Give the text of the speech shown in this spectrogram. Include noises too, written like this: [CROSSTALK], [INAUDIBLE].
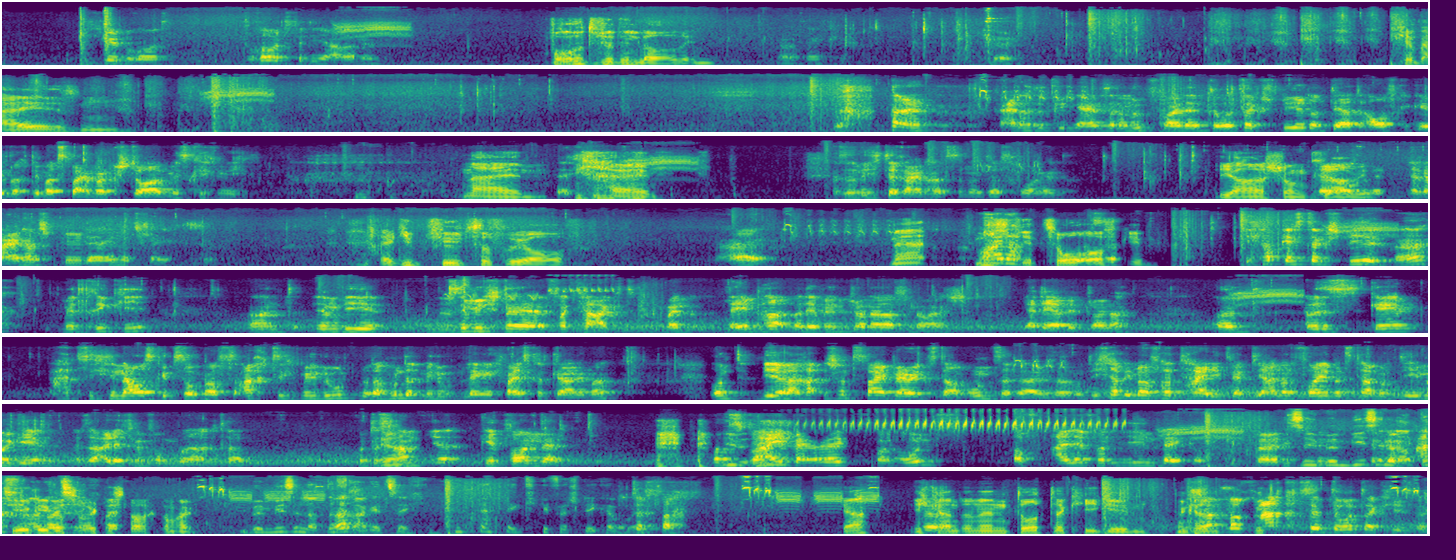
Ich will Brot. Brot für die Armen. Brot für den Laurin. Ah, danke. Schön. Ich hab Eisen. [LAUGHS] Einer hat gegen einen seiner Mitfreunde in Dota gespielt und der hat aufgegeben, nachdem er zweimal gestorben ist gegen mich. Nein, nein. Also nicht der Reinhard, sondern der Freund. Ja, schon Ja, klar. aber der Reinhard spielt ja eh nicht schlecht. Er gibt viel zu früh auf. Nein. Nein, nicht Alter, jetzt so also- aufgeben. Ich habe gestern gespielt, ne? Mit Ricky. Und irgendwie Nein. ziemlich schnell verkackt. Mein Lane-Partner, der Windrunner war von euch. Ja, der Windrunner. Und, aber das Game hat sich hinausgezogen auf 80 Minuten oder 100 Minuten Länge, ich weiß gerade gar nicht mehr. Und wir hatten schon zwei Barracks down, unsere also. Und ich habe immer verteidigt, während die anderen vorgesetzt haben und die immer gehen, also alle fünf umgebracht haben. Und das Ja. haben wir gewonnen. Und zwei Barracks von uns auf alle von ihnen weg und geburnt. Also über mir sind lauter haben Sirgel, das 98 solltest du auch einmal. Über mir sind lauter? Fragezeichen. [LAUGHS] ich verstehe kein Wort. Ja, ich Ja. kann dir einen Dota Key geben. Dann Ich hab noch 18 Dota Keys.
